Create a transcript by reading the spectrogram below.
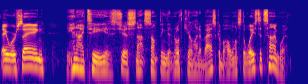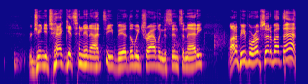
they were saying the NIT is just not something that North Carolina basketball wants to waste its time with. Virginia Tech gets an NIT bid. They'll be traveling to Cincinnati. A lot of people are upset about that.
